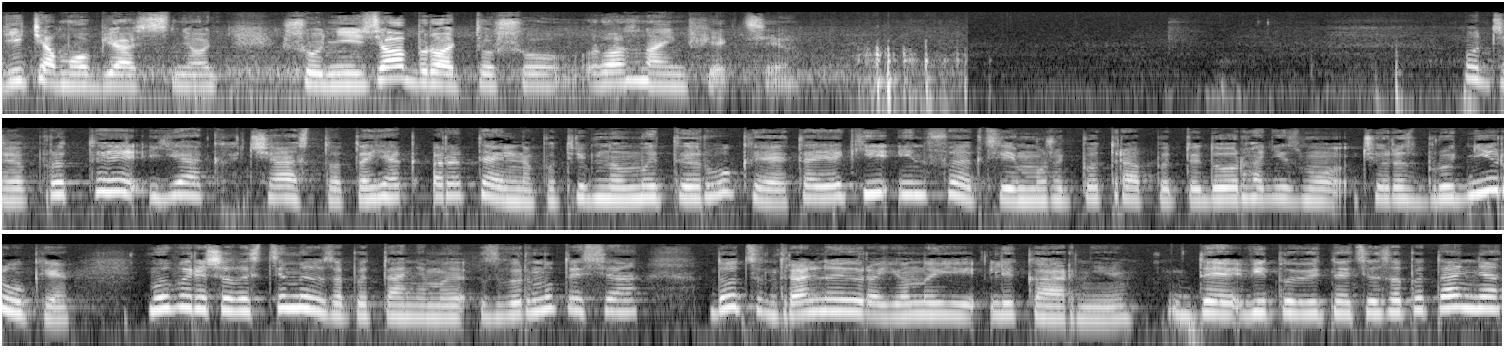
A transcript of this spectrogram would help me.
дітям об'яснювати, що не можна брати, то що різна інфекція. Отже, про те, як часто та як ретельно потрібно мити руки та які інфекції можуть потрапити до організму через брудні руки, ми вирішили з цими запитаннями звернутися до центральної районної лікарні, де відповідь на ці запитання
